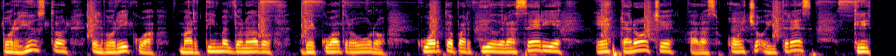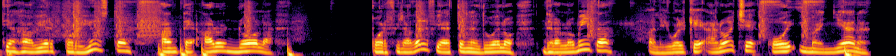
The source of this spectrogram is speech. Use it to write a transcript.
Por Houston, el boricua Martín Maldonado de 4-1, cuarto partido de la serie, esta noche a las 8 y 3, Cristian Javier por Houston ante Aaron Nola por Filadelfia, esto en el duelo de la Lomita, al igual que anoche, hoy y mañana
